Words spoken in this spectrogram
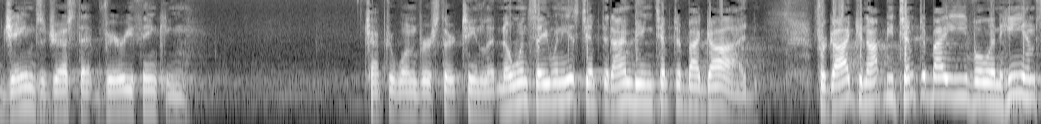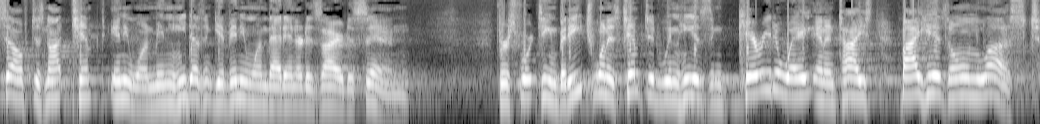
James addressed that very thinking chapter 1 verse 13 let no one say when he is tempted i'm being tempted by god. For god cannot be tempted by evil and he himself does not tempt anyone meaning he doesn't give anyone that inner desire to sin. Verse 14 but each one is tempted when he is carried away and enticed by his own lust.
